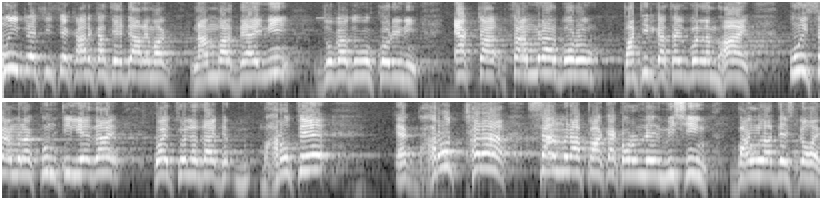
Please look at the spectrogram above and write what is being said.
উই বেচিছে কার কাছে? এটা আর আমার নাম্বার দেয়নি যোগাযোগও করিনি। একটা চামড়ার বড় পাটির কাছে আমি বললাম, ভাই, উই চামড়া কোনটি নিয়ে যায়? কয়, চলে যায় ভারতে। এক ভারত ছাড়া চামড়া পাকাকরণের মিশিং বাংলাদেশ নয়।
